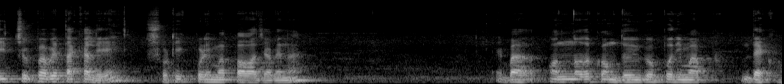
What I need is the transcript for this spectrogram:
তির্যকভাবে তাকালে সঠিক পরিমাপ পাওয়া যাবে না। এবার অন্যরকম দৈর্ঘ্য পরিমাপ দেখো।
